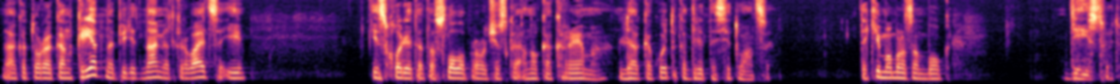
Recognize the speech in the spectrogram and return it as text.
да, которое конкретно перед нами открывается и исходит это слово пророческое, оно как рема для какой-то конкретной ситуации. Таким образом Бог действует.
